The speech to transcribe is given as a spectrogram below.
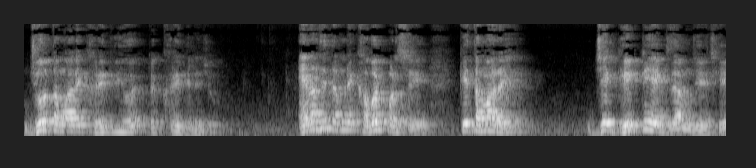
જો તમારે ખરીદવી હોય, તો ખરીદી લેજો. એનાથી તમને ખબર પડશે કે તમારે જે ગેટની એક્ઝામ જે છે,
